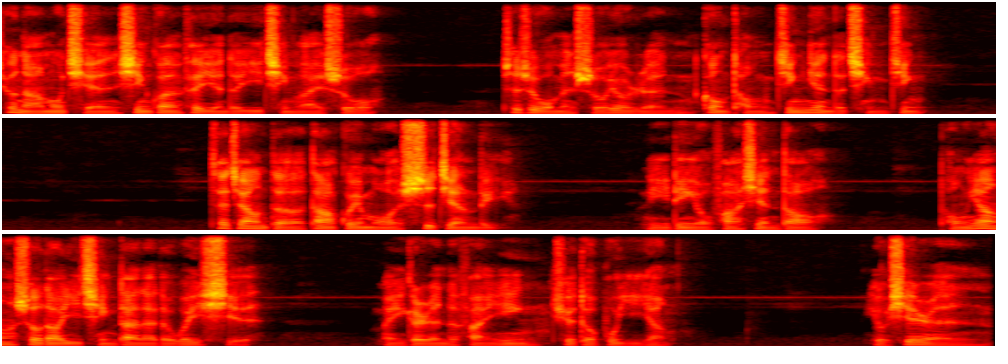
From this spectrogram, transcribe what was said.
就拿目前新冠肺炎的疫情来说。这是我们所有人共同经验的情境。在这样的大规模事件里，你一定有发现到，同样受到疫情带来的威胁，每个人的反应却都不一样。有些人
